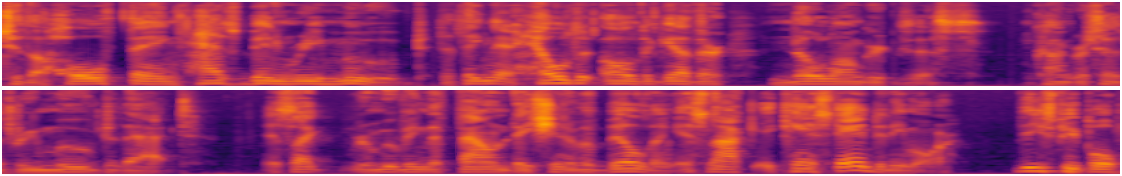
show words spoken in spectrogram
to the whole thing has been removed. The thing that held it all together no longer exists. Congress has removed that. It's like removing the foundation of a building. It's not it can't stand anymore. These people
